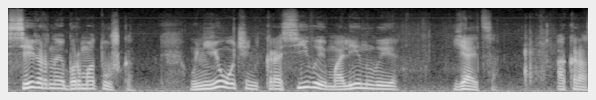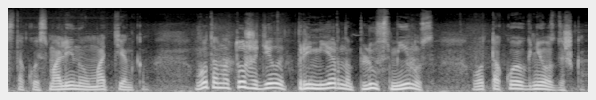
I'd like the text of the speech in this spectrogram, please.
Северная барматушка. У нее очень красивые малиновые яйца. Окрас такой с малиновым оттенком. Вот она тоже делает примерно плюс-минус вот такое гнездышко.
